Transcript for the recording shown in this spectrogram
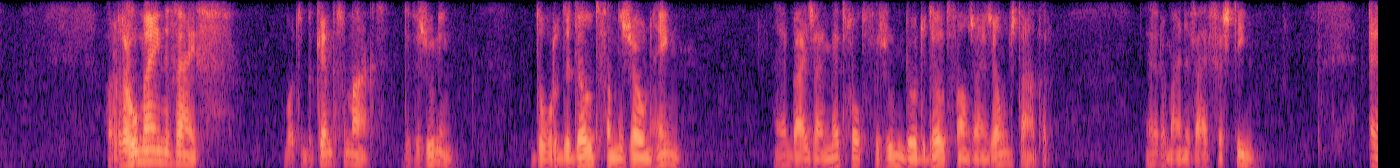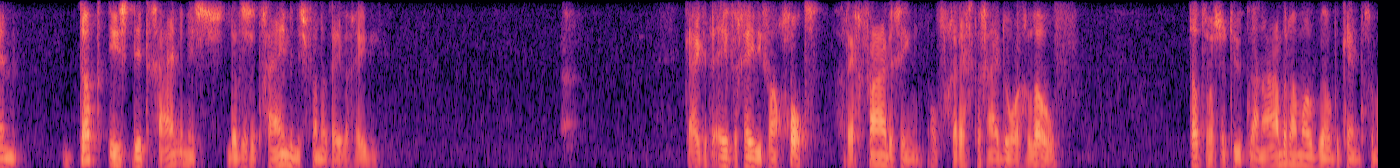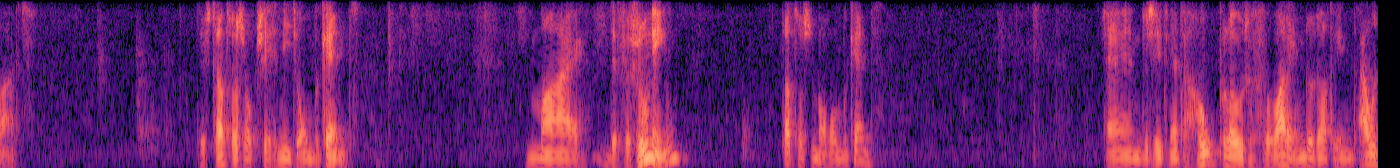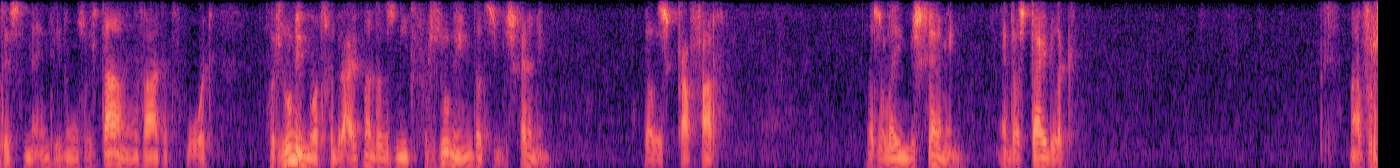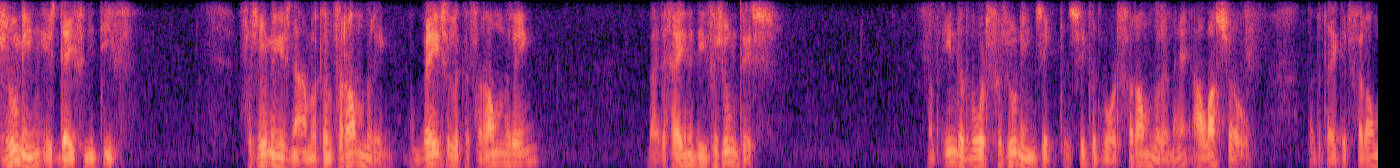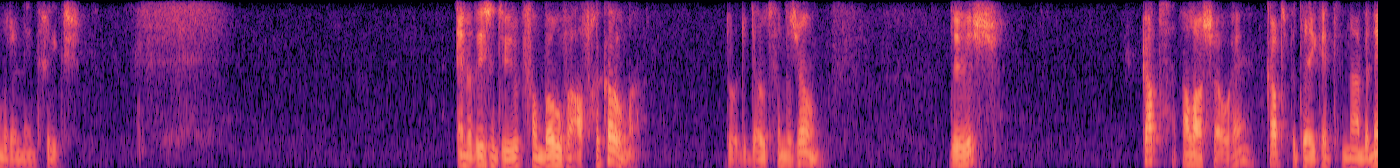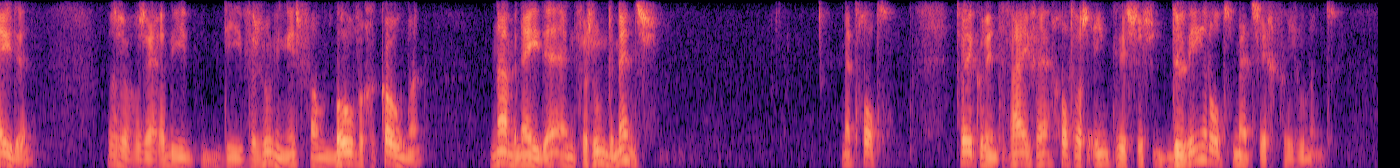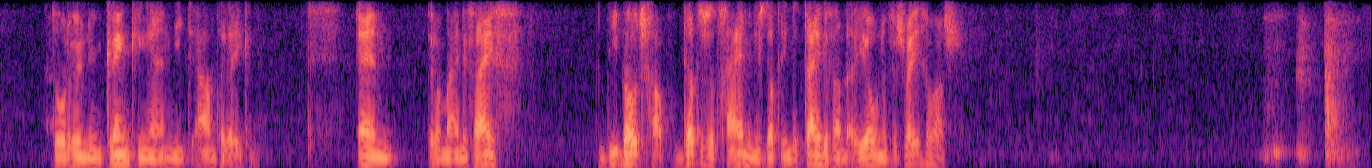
Romeinen 5 wordt bekendgemaakt. De verzoening. Door de dood van de zoon heen. wij zijn met God verzoend door de dood van zijn zoon, staat er. Romeinen 5, vers 10. En dat is dit geheimenis. Dat is het geheimenis van het evangelie. Kijk, het evangelie van God, rechtvaardiging of gerechtigheid door geloof, dat was natuurlijk aan Abraham ook wel bekendgemaakt. Dus dat was op zich niet onbekend. Maar de verzoening, dat was nog onbekend. En we zitten met hopeloze verwarring, doordat in het Oude Testament, in onze vertalingen, vaak het woord verzoening wordt gebruikt, maar dat is niet verzoening, dat is bescherming. Dat is kafar. Dat is alleen bescherming. En dat is tijdelijk. Maar verzoening is definitief. Verzoening is namelijk een verandering. Een wezenlijke verandering bij degene die verzoend is. Want in dat woord verzoening zit, zit het woord veranderen. Hè? Alasso. Dat betekent veranderen in het Grieks. En dat is natuurlijk van bovenaf gekomen. Door de dood van de zoon. Dus, kat alasso, hè? kat betekent naar beneden. Dat wil zeggen, die, die verzoening is van boven gekomen naar beneden en verzoende de mens. Met God. 2 Korinthe 5, hè? God was in Christus de wereld met zich verzoenend. Door hun, hun krenkingen niet aan te rekenen. En Romeinen 5, die boodschap, dat is het geheimnis dat in de tijden van de Eonen verzwegen was.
